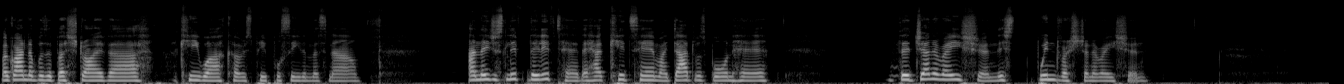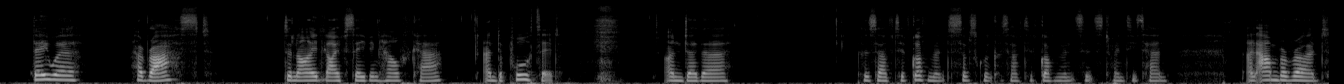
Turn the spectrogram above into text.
My granddad was a bus driver, a key worker as people see them as now. And they just lived they lived here. They had kids here. My dad was born here. The generation, this Windrush generation, they were harassed, denied life saving healthcare, and deported under the Conservative government, subsequent Conservative government since 2010. And Amber Rudd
